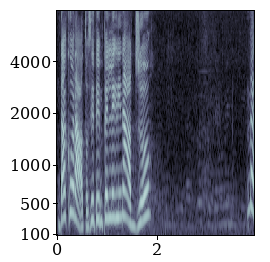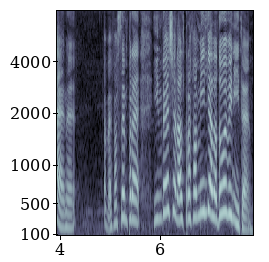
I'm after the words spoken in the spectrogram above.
Da Corato, siete in pellegrinaggio? Bene, Vabbè, fa sempre... Invece l'altra famiglia da dove venite?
